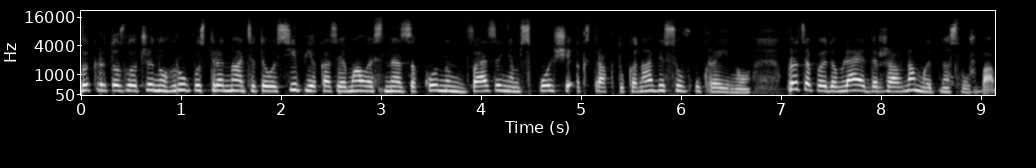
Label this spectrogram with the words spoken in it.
Викрито злочинну групу з 13 осіб, яка займалась незаконним ввезенням з Польщі екстракту канабісу в Україну. Про це повідомляє Державна митна служба.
